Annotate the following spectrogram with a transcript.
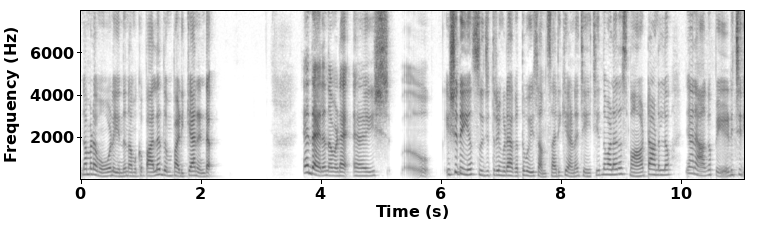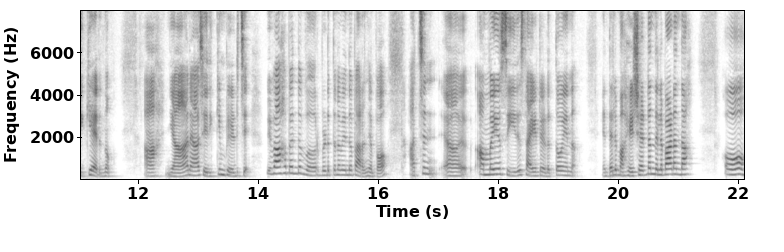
നമ്മുടെ മോളിൽ നിന്ന് നമുക്ക് പലതും പഠിക്കാനുണ്ട്. എന്തായാലും നമ്മുടെ ഏ, ഇഷിതയും സുചിത്രയും കൂടെ അകത്ത് പോയി സംസാരിക്കുകയാണ്. ചേച്ചി ഇന്ന് വളരെ സ്മാർട്ടാണല്ലോ ഞാൻ ആകെ പേടിച്ചിരിക്കുകയായിരുന്നു. ആ ഞാൻ ആ ശരിക്കും പേടിച്ച്. വിവാഹബന്ധം വേർപെടുത്തണമെന്ന് പറഞ്ഞപ്പോൾ അച്ഛൻ അമ്മയെ സീരിയസ് ആയിട്ട് എടുത്തോ എന്ന്. എന്തായാലും മഹേഷേട്ടൻ നിലപാടെന്താ? ഓ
